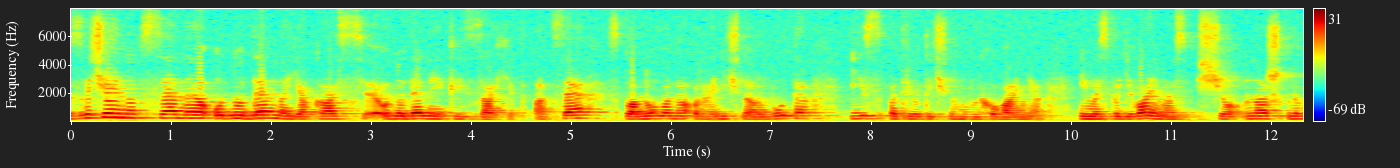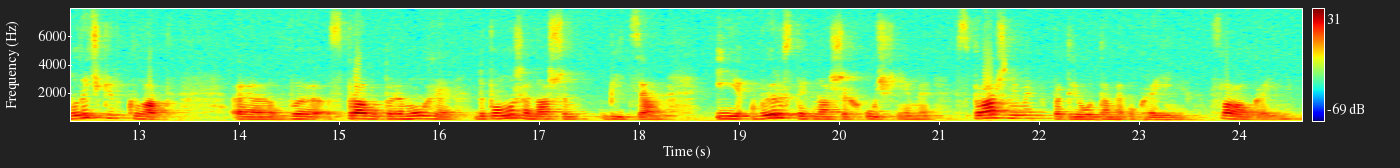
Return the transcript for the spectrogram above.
Звичайно, це не одноденна якась, одноденний якийсь захід, а це спланована органічна робота із патріотичного виховання. І ми сподіваємось, що наш невеличкий вклад е, в справу перемоги допоможе нашим бійцям і виростить наших учнями справжніми патріотами України. Слава Україні!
